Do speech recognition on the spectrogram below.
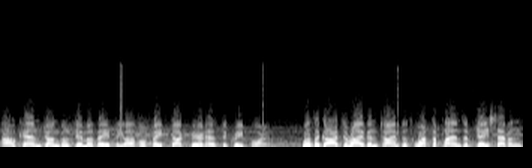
How can Jungle Jim evade the awful fate Doc Beard has decreed for him? Will the guards arrive in time to thwart the plans of J7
